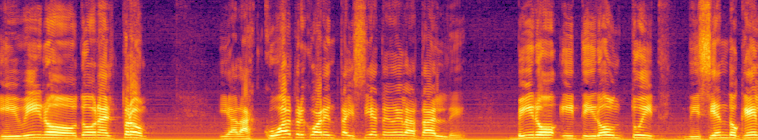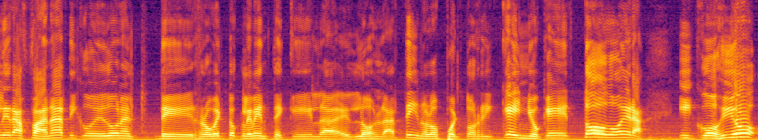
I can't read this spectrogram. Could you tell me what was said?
y vino Donald Trump. Y a las 4 y 47 de la tarde vino y tiró un tweet diciendo que él era fanático de Donald de Roberto Clemente, que los latinos, los puertorriqueños, que todo era y cogió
